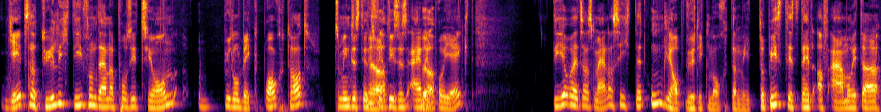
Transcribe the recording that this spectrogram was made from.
jetzt natürlich die von deiner Position ein bisschen weggebracht hat, zumindest jetzt ja. für dieses eine ja. Projekt, die aber jetzt aus meiner Sicht nicht unglaubwürdig macht damit. Du bist jetzt nicht auf einmal da,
